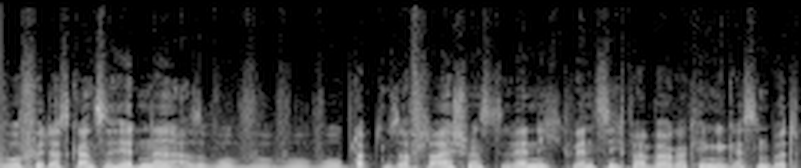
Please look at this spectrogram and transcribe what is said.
wo führt das Ganze hin? Ne? Also wo, wo, wo, bleibt unser Fleisch, wenn's, wenn nicht, wenn es nicht bei Burger King gegessen wird?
